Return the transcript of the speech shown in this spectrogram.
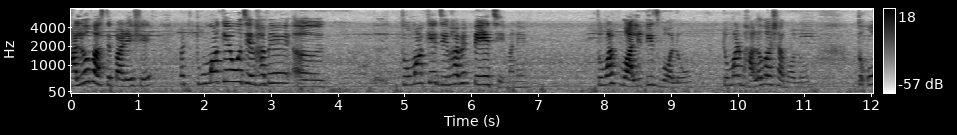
ভালোবাসতে পারে সে। বাট তোমাকে ও যেভাবে তোমাকে যেভাবে পেয়েছে মানে তোমার কোয়ালিটিস বলো, তোমার ভালোবাসা বলো, তো ও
